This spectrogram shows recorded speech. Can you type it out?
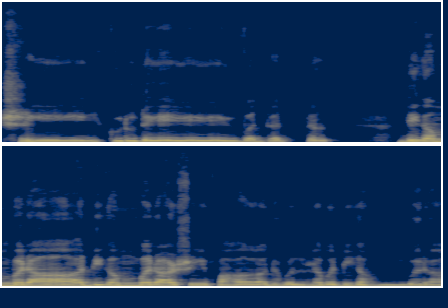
श्री गुरुदेव दत्त दिगंबरा दिगंबरा श्रीपादवल्लभ दिगंबरा.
